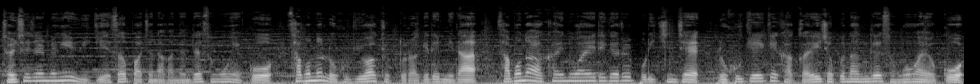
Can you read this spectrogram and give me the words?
절체절명의 위기에서 빠져나갔는데 성공했고 사부는 로쿠규와 격돌하게 됩니다. 사부는 아카이누와의 대결을 뿌리친 채 로쿠규에게 가까이 접근하는데 성공하였고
